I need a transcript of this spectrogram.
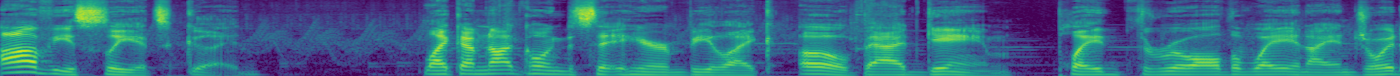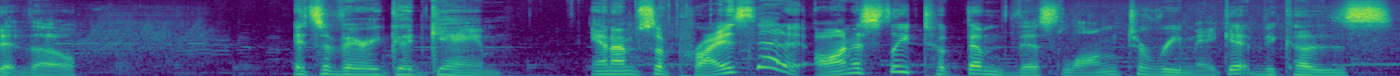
Obviously, it's good. Like, I'm not going to sit here and be like, oh, bad game. Played through all the way and I enjoyed it, though. It's a very good game. And I'm surprised that it honestly took them this long to remake it because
